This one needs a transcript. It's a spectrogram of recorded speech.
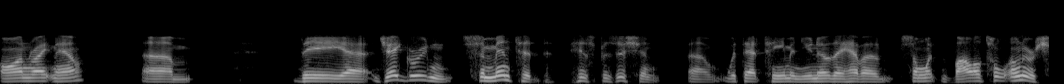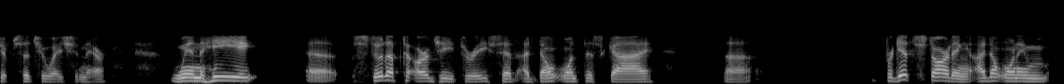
on right now. Um, the uh, Jay Gruden cemented his position uh, with that team, and you know they have a somewhat volatile ownership situation there. When he uh, stood up to RG3, said, "I don't want this guy. Uh, forget starting. I don't want him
